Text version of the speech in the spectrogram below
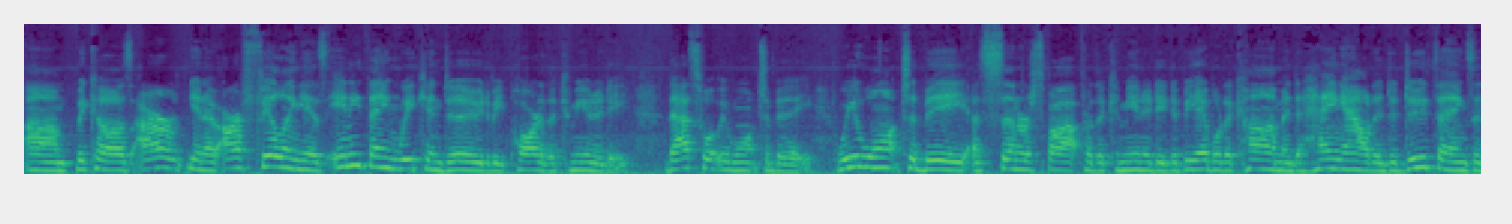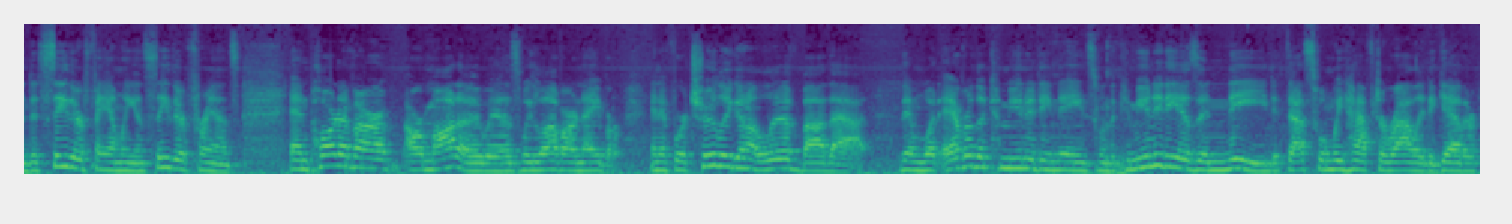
um, because our, you know, our feeling is anything we can do to be part of the community, that's what we want to be. We want to be a center spot for the community to be able to come and to hang out and to do things and to see their family and see their friends. And part of our, our motto is we love our neighbor. And if we're truly going to live by that, then whatever the community needs, when the community is in need, that's when we have to rally together.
